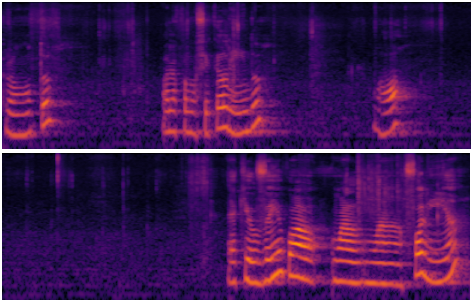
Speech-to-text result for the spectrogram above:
Pronto. Olha como fica lindo. Ó. É que eu venho com a, uma, uma folhinha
